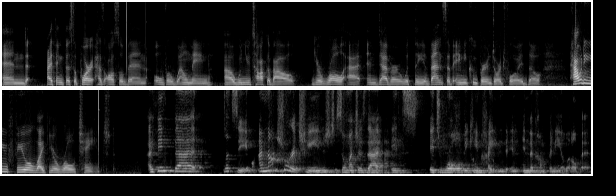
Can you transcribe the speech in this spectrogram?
and I think the support has also been overwhelming. Uh, when you talk about your role at Endeavor with the events of Amy Cooper and George Floyd, though, how do you feel like your role changed? I think that let's see. I'm not sure it changed so much as that its its role became heightened in in the company a little bit.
